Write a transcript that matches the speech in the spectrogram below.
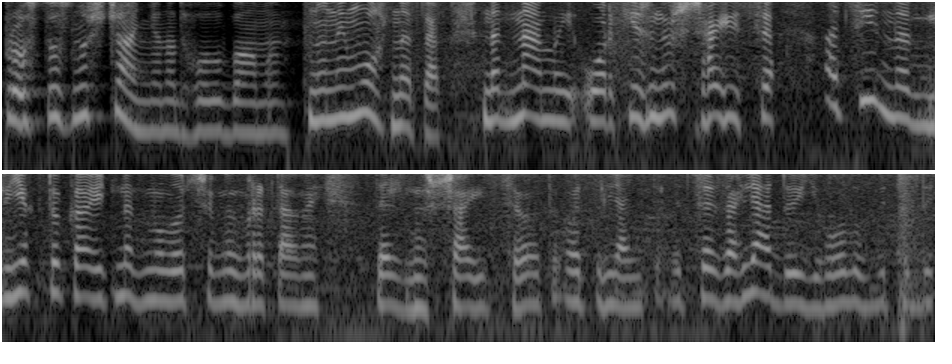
просто знущання над голубами. Ну не можна так. Над нами орки знущаються, а ці, над, як то кажуть, над молодшими братами теж знущаються. От, от гляньте, це заглядують голуби туди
